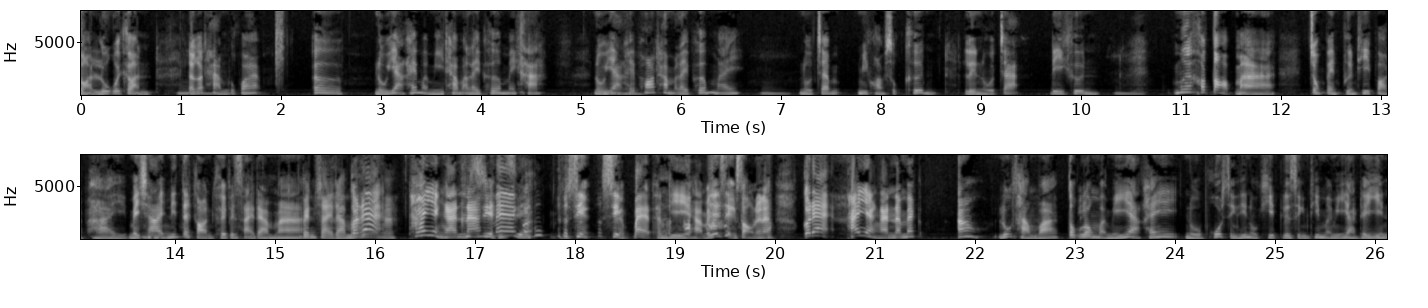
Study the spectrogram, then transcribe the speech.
กอดลูกไว้ก่อน แล้วก็ถามลูกว่า เออ หนูอยากให้หมามีทำอะไรเพิ่มไหมคะหนูอยากให้พ่อทำอะไรเพิ่มไหมหนูจะมีความสุขขึ้น หรือหนูจะดีขึ้น เมื่อเขาตอบมาจงเป็นพื้นที่ปลอดภัย ไม่ใช่นี่แต่ก่อนเคยเป็นสายดราม่าเป็นสายดราม่าก็ได้นะคะถ้าอย่างนั้นนะเสียงแม่เสียก็งเสียงเสียงแปดทันทีค่ะไม่ใช่เสียงสองเลยนะก็ได้ถ้าอย่างนั้นนะแม่ก็อ้าวลูกถามว่าตกลงหมามีอยากให้หนูพูดสิ่งที่หนูคิดหรือสิ่งที่หมามีอยากได้ยิน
